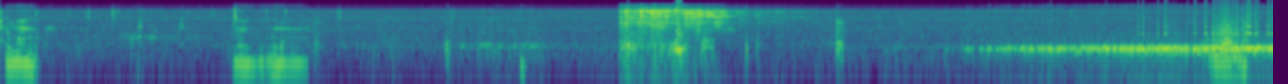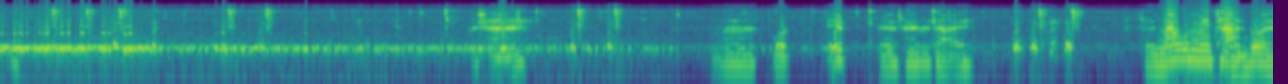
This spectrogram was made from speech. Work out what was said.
ช่างมันหวังไปฉายมากด F แล้วใช้ไปฉายส่วนมากก็มีฐานด้วย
